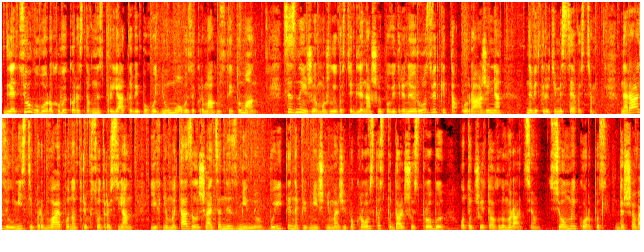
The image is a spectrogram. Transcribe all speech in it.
Для цього ворог використав несприятливі погодні умови, зокрема густий туман. Це знижує можливості для нашої повітряної розвідки та ураження на відкритій місцевості. Наразі у місті перебуває понад 300 росіян. Їхня мета залишається незмінною вийти на північні межі Покровська з подальшою спробою оточити агломерацію. Сьомий корпус ДШВ.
